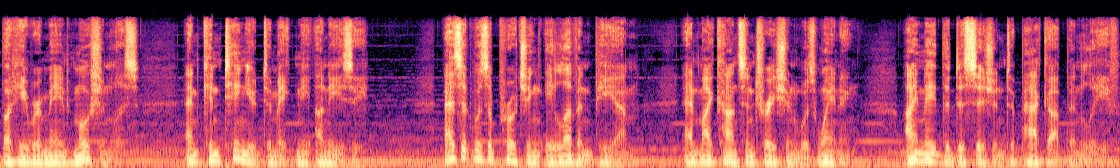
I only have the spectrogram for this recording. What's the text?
but he remained motionless and continued to make me uneasy. As it was approaching 11 p.m. and my concentration was waning, I made the decision to pack up and leave.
